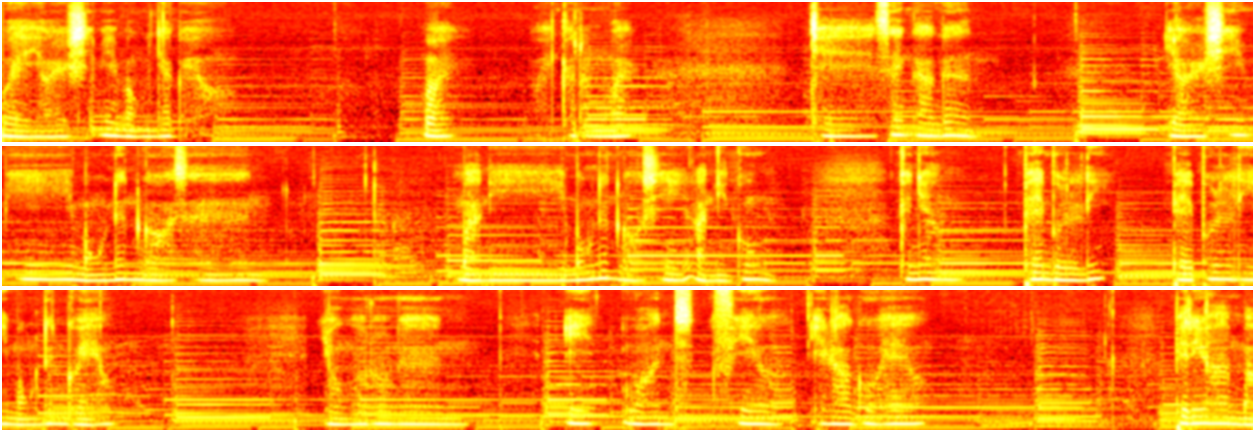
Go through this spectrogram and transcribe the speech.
왜 열심히 먹냐고요? 왜, 왜 그런 말? 제 생각은 열심히 먹는 것은 많이 먹는 것이 아니고 그냥 배불리 배불리 먹는 거예요. 영어로는 eat once feel 이라고 해요. 필요한 만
